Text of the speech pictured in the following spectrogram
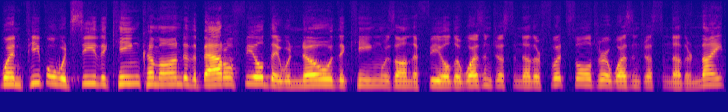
when people would see the king come onto the battlefield, they would know the king was on the field. It wasn't just another foot soldier, it wasn't just another knight,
